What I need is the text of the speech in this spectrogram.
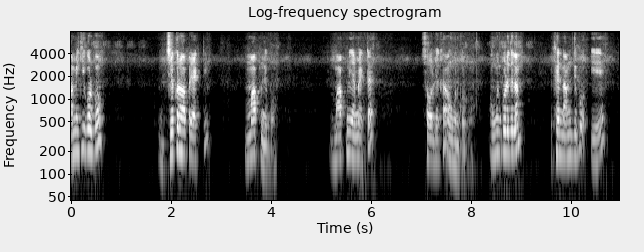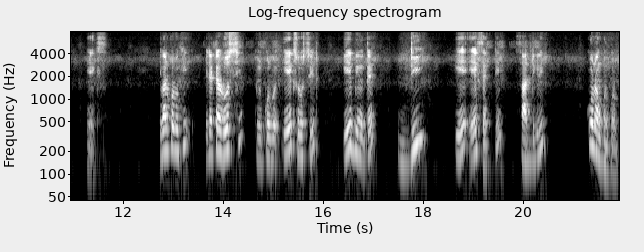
আমি কি করব? যে কোনো মাপের একটি মাপ নেব। মাপ নিয়ে আমি একটা সরলরেখা অঙ্কন করব। অঙ্কন করে দিলাম, এখানে নাম দিব এ এক্স এবার করব কি? এটা একটা রশ্মি করব এক্স রশ্মির এ বিন্দুতে ডি এ এক্স একটি ষাট ডিগ্রি কোন অঙ্কন করব।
